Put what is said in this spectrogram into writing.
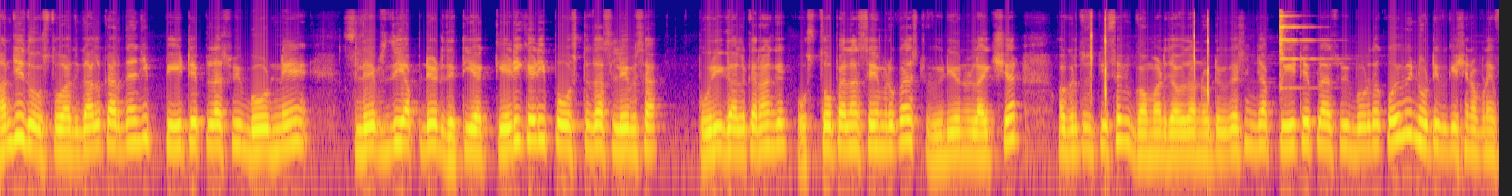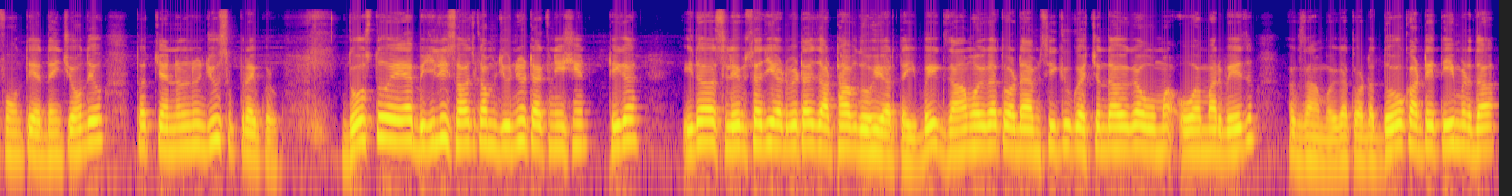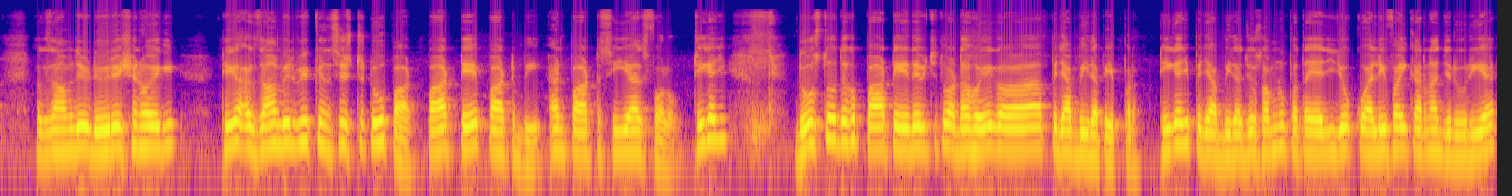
ਹਾਂਜੀ ਦੋਸਤੋ ਅੱਜ ਗੱਲ ਕਰਦੇ ਹਾਂ ਜੀ ਪੀਟੇ ਪਲੱਸ ਵੀ ਬੋਰਡ ਨੇ ਸਿਲੇਬਸ ਦੀ ਅਪਡੇਟ ਦਿੱਤੀ ਹੈ ਕਿਹੜੀ ਕਿਹੜੀ ਪੋਸਟ ਦਾ ਸਿਲੇਬਸ ਹੈ ਪੂਰੀ ਗੱਲ ਕਰਾਂਗੇ ਉਸ ਤੋਂ ਪਹਿਲਾਂ ਸੇਮ ਰਿਕੁਐਸਟ ਵੀਡੀਓ ਨੂੰ ਲਾਈਕ ਸ਼ੇਅਰ ਅਗਰ ਤੁਸੀਂ ਕਿਸੇ ਵੀ ਗਵਰਨਮੈਂਟ ਜੌਬ ਦਾ ਨੋਟੀਫਿਕੇਸ਼ਨ ਜਾਂ ਪੀਟੇ ਪਲੱਸ ਵੀ ਬੋਰਡ ਦਾ ਕੋਈ ਵੀ ਨੋਟੀਫਿਕੇਸ਼ਨ ਆਪਣੇ ਫੋਨ ਤੇ ਇਦਾਂ ਹੀ ਚਾਹੁੰਦੇ ਹੋ ਤਾਂ ਚੈਨਲ ਨੂੰ ਜੂ ਸਬਸਕ੍ਰਾਈਬ ਕਰੋ ਦੋਸਤੋ ਇਹ ਹੈ ਬਿਜਲੀ ਸਾਜ ਕਮ ਜੂਨੀਅਰ ਟੈਕਨੀਸ਼ੀਅਨ ਠੀਕ ਹੈ ਇਹਦਾ ਸਿਲੇਬਸ ਹੈ ਜੀ ਐਡਵਰਟਾਈਜ਼ 8 ਆਫ 2023 ਬਈ ਐਗਜ਼ਾਮ ਹੋਏਗਾ ਤੁਹਾਡਾ ਐਮਸੀਕਿਊ ਕੁਐਸਚਨ ਦਾ ਹੋਏਗਾ ਓਐਮਆਰ ਬੇਸ ਐਗਜ਼ਾਮ ਹੋਏਗਾ ਤੁਹਾਡਾ 2 ਘੰਟੇ 30 ਮਿੰਟ ਦਾ ਐਗਜ਼ਾਮ ਦੀ ਡਿਊਰੇਸ਼ਨ ਹੋਏਗੀ ਠੀਕ ਹੈ exam will be consist to part part A part B and part C as follow ਠੀਕ ਹੈ ਜੀ ਦੋਸਤੋ ਦੇਖੋ ਪਾਰਟ A ਦੇ ਵਿੱਚ ਤੁਹਾਡਾ ਹੋਏਗਾ ਪੰਜਾਬੀ ਦਾ ਪੇਪਰ ਠੀਕ ਹੈ ਜੀ ਪੰਜਾਬੀ ਦਾ ਜੋ ਸਭ ਨੂੰ ਪਤਾ ਹੈ ਜੀ ਜੋ ਕੁਆਲੀਫਾਈ ਕਰਨਾ ਜ਼ਰੂਰੀ ਹੈ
